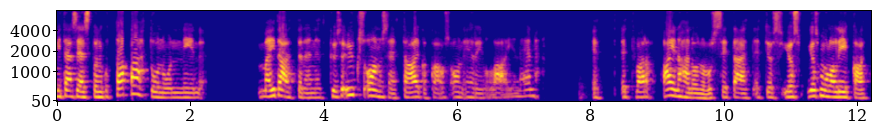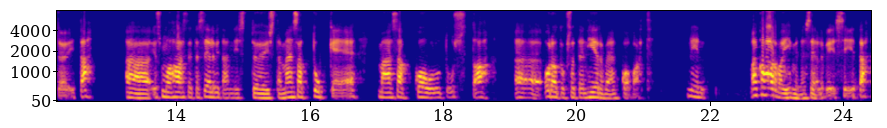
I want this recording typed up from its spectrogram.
mitä siellä on niin kuin tapahtunut, niin mä itse ajattelen, että kyllä se yksi on se, että aikakaus on erilainen. Et, et var, ainahan on ollut sitä, että, että jos, jos, jos mulla on liikaa töitä, ää, jos mulla on haasteita selvitä niistä töistä, mä en saa tukea, mä en saa koulutusta, ää, odotukset on hirveän kovat, niin aika harva ihminen selviää siitä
